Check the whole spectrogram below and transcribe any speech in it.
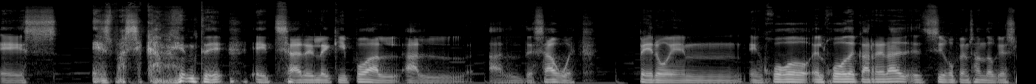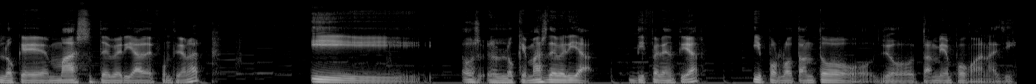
es, es básicamente echar el equipo al, al, desagüe. Pero en, en, juego, el juego de carrera eh, sigo pensando que es lo que más debería de funcionar. Y lo que más debería diferenciar. Y por lo tanto yo también pongo a allí.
